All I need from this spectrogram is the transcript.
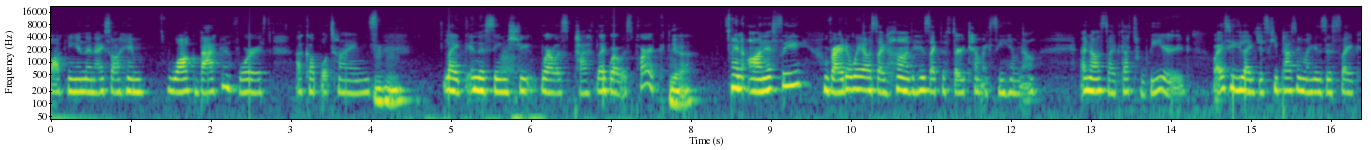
walking, and then I saw him walk back and forth a couple times, Mm-hmm. like in the same street where I was past, like where I was parked. Yeah. And honestly, right away, I was like, huh, this is like the third time I see him now. And I was like, that's weird. Why is he like just keep passing? Like, is this like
